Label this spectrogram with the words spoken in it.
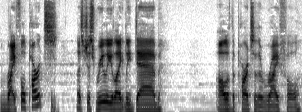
rifle parts. Let's just really lightly dab all of the parts of the rifle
